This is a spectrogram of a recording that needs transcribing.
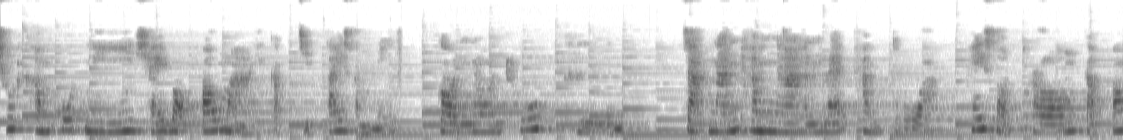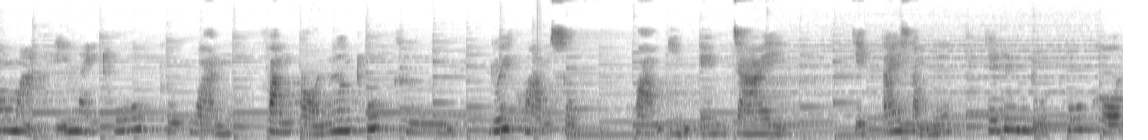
ชุดคำพูดนี้ใช้บอกเป้าหมายกับจิตใต้สำนึกก่อนนอนทุกคืน จากนั้นทำงานและทำตัว ให้สอดคล้องกับเป้าหมายในทุกทุกๆวัน ฟังต่อเนื่องทุกคืน ด้วยความสุข ความอิ่มเอมใจ จิตใต้สำนึกจะดึงดูดผู้คน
